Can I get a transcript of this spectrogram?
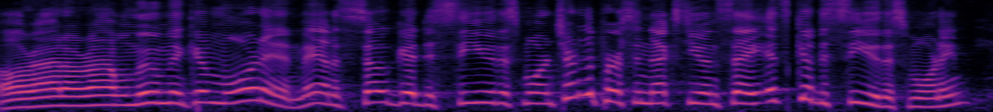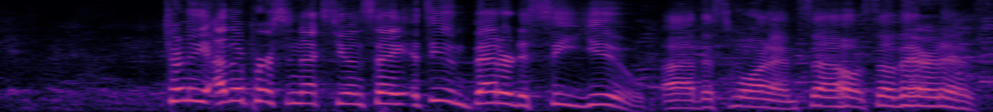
All right, all right. Well, movement, good morning. Man, it's so good to see you this morning. Turn to the person next to you and say, It's good to see you this morning. Turn to the other person next to you and say, It's even better to see you uh, this morning. So, so there it is.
